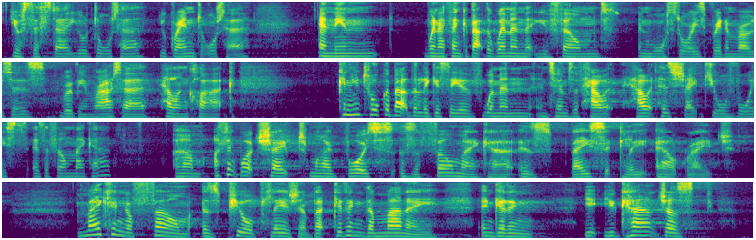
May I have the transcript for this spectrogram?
your sister, your daughter, your granddaughter. And then when I think about the women that you've filmed in War Stories, Bread and Roses, Ruby and Rata, Helen Clark, can you talk about the legacy of women in terms of how it, how it has shaped your voice as a filmmaker? Um, I think what shaped my voice as a filmmaker is basically outrage. Making a film is pure pleasure, but getting the money and getting. You, you can't just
